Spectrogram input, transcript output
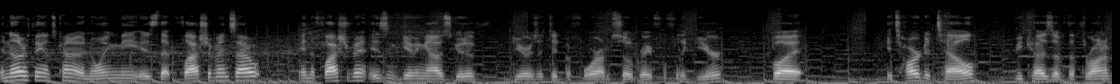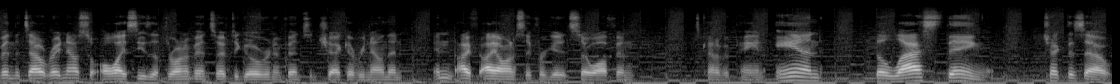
Another thing that's kind of annoying me is that Flash Event's out, and the Flash Event isn't giving out as good of gear as it did before. I'm so grateful for the gear, but it's hard to tell because of the Thrawn event that's out right now, so all I see is a Thrawn event, so I have to go over an events and check every now and then, and I, I honestly forget it so often. It's kind of a pain. And the last thing, check this out.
